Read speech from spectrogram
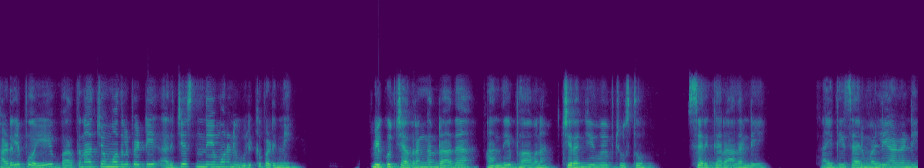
హడలిపోయి భరతనాట్యం మొదలుపెట్టి అరిచేస్తుందేమోనని ఉలిక్కిపడింది. మీకు చదరంగం రాదా? అంది భావన. చిరంజీవి వైపు చూస్తూ. సరిగ్గా రాదండి. అయితే ఈసారి మళ్ళీ ఆడండి.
